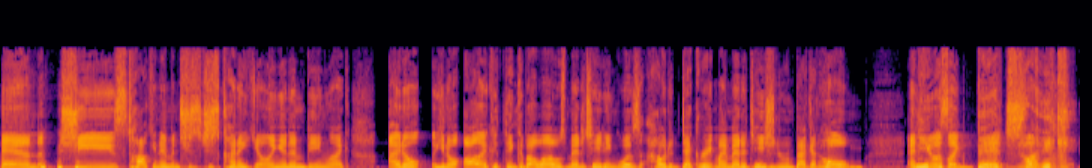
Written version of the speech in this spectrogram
and she's talking to him and she's just kind of yelling at him being like i don't you know all i could think about while i was meditating was how to decorate my meditation room back at home and he was like bitch like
